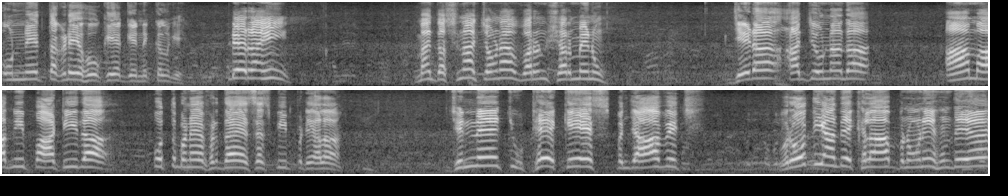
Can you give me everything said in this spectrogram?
ਉਨੇ ਤਕੜੇ ਹੋ ਕੇ ਅੱਗੇ ਨਿਕਲਣਗੇ। ਦੇ ਰਾਹੀਂ ਮੈਂ ਦੱਸਣਾ ਚਾਹਣਾ ਵਰੁਣ ਸ਼ਰਮੇ ਨੂੰ, ਜਿਹੜਾ ਅੱਜ ਉਹਨਾਂ ਦਾ ਆਮ ਆਦਮੀ ਪਾਰਟੀ ਦਾ ਪੁੱਤ ਬਣਿਆ ਫਿਰਦਾ ਹੈ ਐਸਐਸਪੀ ਪਟਿਆਲਾ, ਜਿੰਨੇ ਝੂਠੇ ਕੇਸ ਪੰਜਾਬ ਵਿੱਚ ਵਿਰੋਧੀਆਂ ਦੇ ਖਿਲਾਫ ਬਣਾਉਣੇ ਹੁੰਦੇ ਆ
